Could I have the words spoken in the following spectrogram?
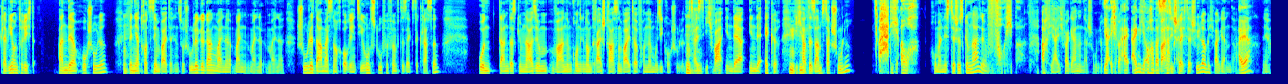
Klavierunterricht an der Hochschule. Ich bin ja trotzdem weiterhin zur Schule gegangen. Meine, meine, meine, meine Schule, damals noch Orientierungsstufe, fünfte, sechste Klasse. Und dann das Gymnasium waren im Grunde genommen drei Straßen weiter von der Musikhochschule. Das mhm. heißt, ich war in der, in der Ecke. Mhm. Ich hatte Samstagsschule. Ah, hatte ich auch. Humanistisches Gymnasium. Furchtbar. Ach ja, ich war gerne in der Schule. Ja, ich war eigentlich auch, aber war sie schlechter Schüler, aber ich war gerne da. Ah ja? Ja.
